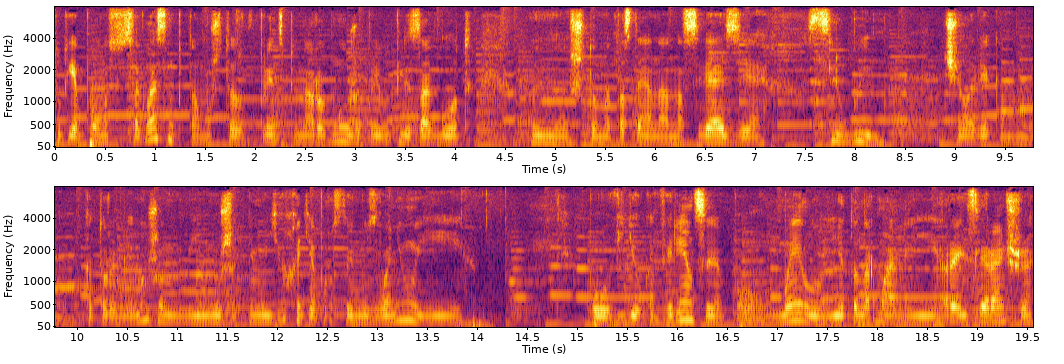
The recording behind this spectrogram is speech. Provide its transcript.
Тут я полностью согласен, потому что, в принципе, народ, мы уже привыкли за год, э, что мы постоянно на связи с любым человеком, который мне нужен, мне не нужно к нему ехать, я просто ему звоню и по видеоконференции, по мейлу, и это нормально. И если раньше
